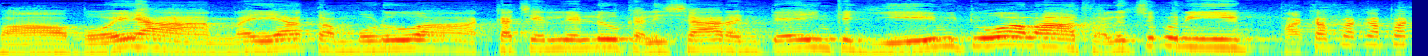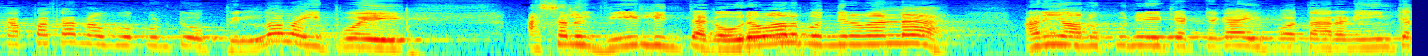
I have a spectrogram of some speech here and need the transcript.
బాబోయ్ ఆ అన్నయ్య తమ్ముడు ఆ అక్క చెల్లెళ్ళు కలిశారంటే ఇంక ఏమిటో అలా తలుచుకుని పక పక పక నవ్వుకుంటూ పిల్లలు అయిపోయి అసలు వీళ్ళు ఇంత గౌరవాలు పొందిన వాళ్ళ అని అనుకునేటట్టుగా అయిపోతారని ఇంకా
